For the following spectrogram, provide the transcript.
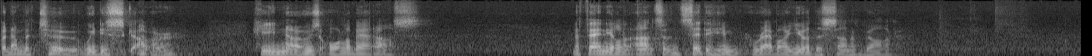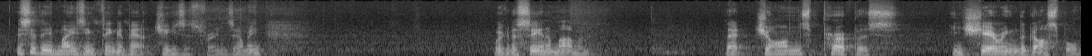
But number two, we discover he knows all about us. Nathanael answered and said to him, Rabbi, you're the Son of God. This is the amazing thing about Jesus, friends. I mean, we're going to see in a moment that John's purpose in sharing the gospel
